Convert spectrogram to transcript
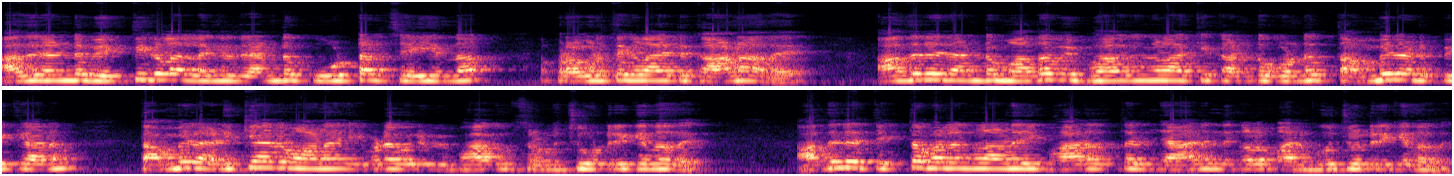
അത് രണ്ട് വ്യക്തികൾ അല്ലെങ്കിൽ രണ്ട് കൂട്ടർ ചെയ്യുന്ന പ്രവൃത്തികളായിട്ട് കാണാതെ അതിനെ രണ്ട് മതവിഭാഗങ്ങളാക്കി കണ്ടുകൊണ്ട് തമ്മിൽ അടുപ്പിക്കാനും തമ്മിൽ അടിക്കാനുമാണ് ഇവിടെ ഒരു വിഭാഗം ശ്രമിച്ചുകൊണ്ടിരിക്കുന്നത്. അതിന്റെ തിക്തഫലങ്ങളാണ് ഈ ഭാരതത്തിൽ ഞാനും നിങ്ങളും അനുഭവിച്ചുകൊണ്ടിരിക്കുന്നത്.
